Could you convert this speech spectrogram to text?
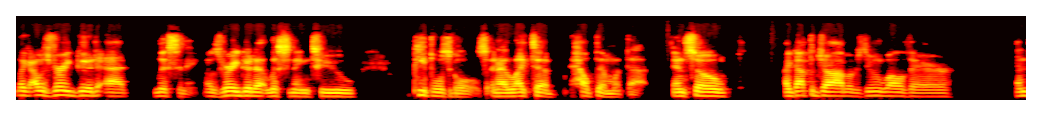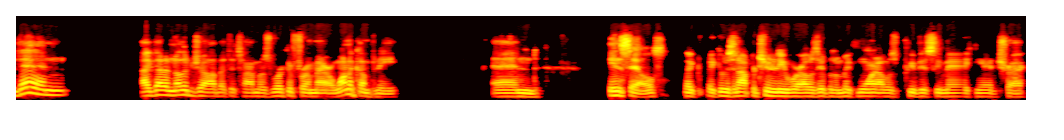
like i was very good at listening. I was very good at listening to people's goals and i like to help them with that. And so i got the job i was doing well there. And then i got another job at the time i was working for a marijuana company and in sales. Like like it was an opportunity where i was able to make more than i was previously making at trek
